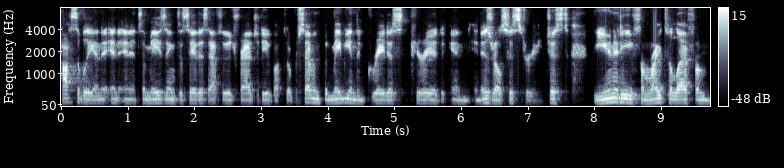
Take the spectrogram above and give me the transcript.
possibly, and, and, and it's amazing to say this after the tragedy of October 7th, but maybe in the greatest period in, in Israel's history. Just the unity from right to left, from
